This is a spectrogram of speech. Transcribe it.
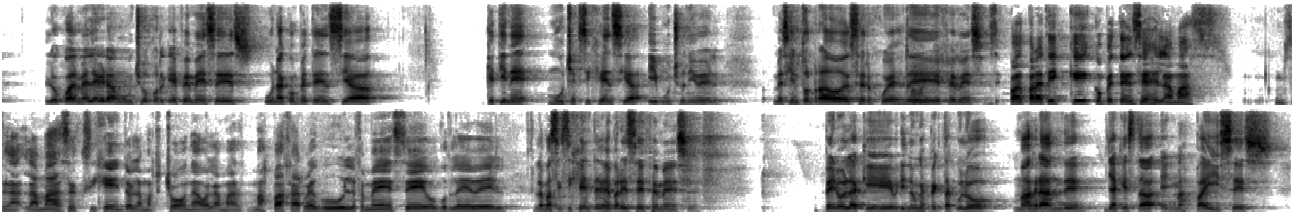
lo cual me alegra mucho porque FMS es una competencia que tiene mucha exigencia y mucho nivel. Me siento honrado de ser juez de FMS. Pa- para ti, ¿qué competencia es la más, la más exigente o la más chuchona o la más, más paja? ¿Red Bull, FMS o God Level? La más exigente me parece FMS. Pero la que brinda un espectáculo más grande, ya que está en más países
